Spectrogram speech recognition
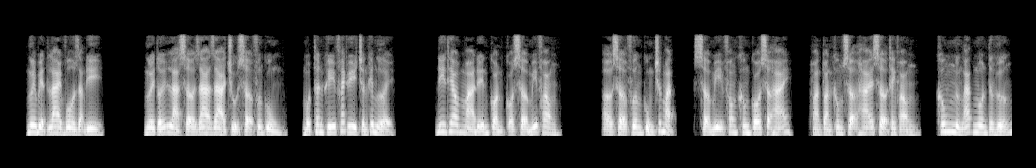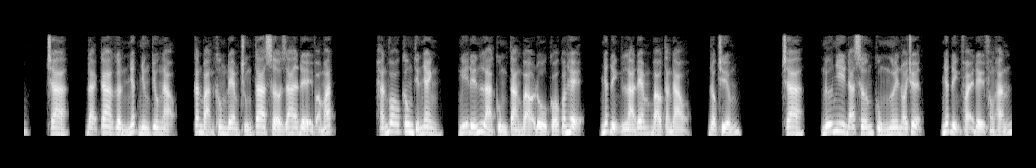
ngươi biệt lai vô dạng đi. Người tới là Sở gia gia chủ Sở Phương cùng, một thân khí phách uy chấn kiếp người. Đi theo mà đến còn có Sở Mỹ Phong. Ở Sở Phương cùng trước mặt, Sở Mỹ Phong không có sợ hãi, hoàn toàn không sợ hãi Sở Thanh Phong, không ngừng ác ngôn tương hướng, "Cha, đại ca gần nhất nhưng tiêu ngạo, căn bản không đem chúng ta Sở ra để vào mắt." Hắn võ công tiến nhanh, nghĩ đến là cùng tàng bảo đồ có quan hệ, nhất định là đem bảo tàng đảo, độc chiếm. Cha, nữ nhi đã sớm cùng ngươi nói chuyện, nhất định phải đề phòng hắn,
